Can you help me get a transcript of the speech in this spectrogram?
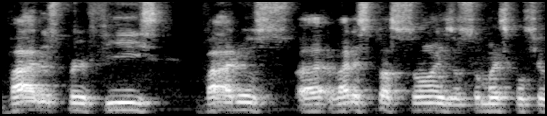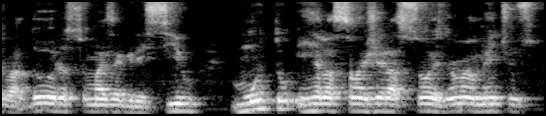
vários perfis, vários, uh, várias situações. Eu sou mais conservador, eu sou mais agressivo muito em relação às gerações. Normalmente os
